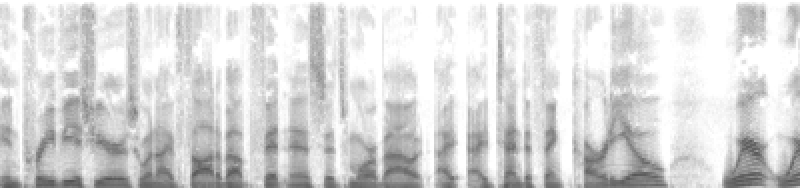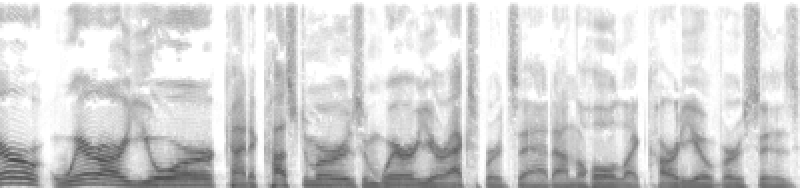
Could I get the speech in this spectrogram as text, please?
in previous years, when I've thought about fitness, it's more about I, I tend to think cardio. Where where where are your kind of customers and where are your experts at on the whole like cardio versus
